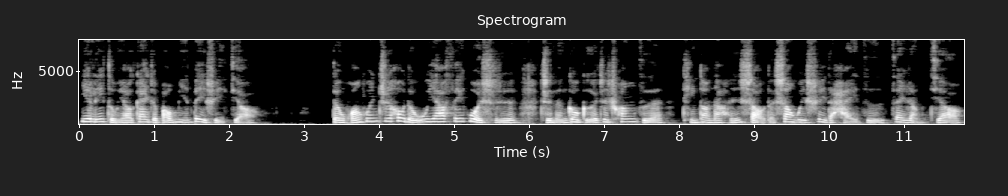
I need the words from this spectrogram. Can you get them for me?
夜里总要盖着薄棉被睡觉。等黄昏之后的乌鸦飞过时，只能够隔着窗子听到那很少的尚未睡的孩子在嚷叫：“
